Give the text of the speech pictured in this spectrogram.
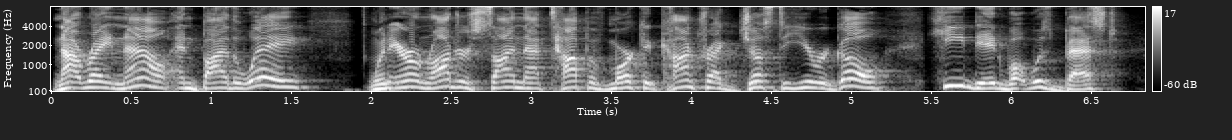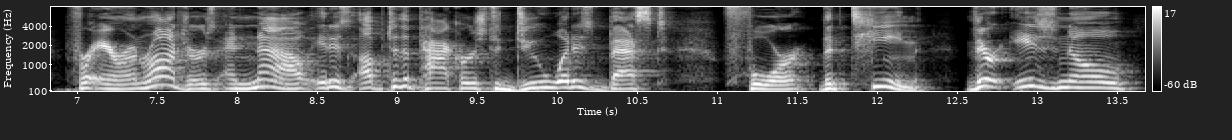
Not right now. And by the way, when Aaron Rodgers signed that top of market contract just a year ago, he did what was best for Aaron Rodgers. And now it is up to the Packers to do what is best for the team. There is no,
